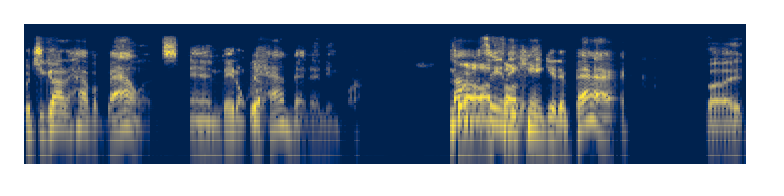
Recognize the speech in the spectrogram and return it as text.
but you got to have a balance, and they don't Yep. have that anymore. Not Well, saying they can't get it back, but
